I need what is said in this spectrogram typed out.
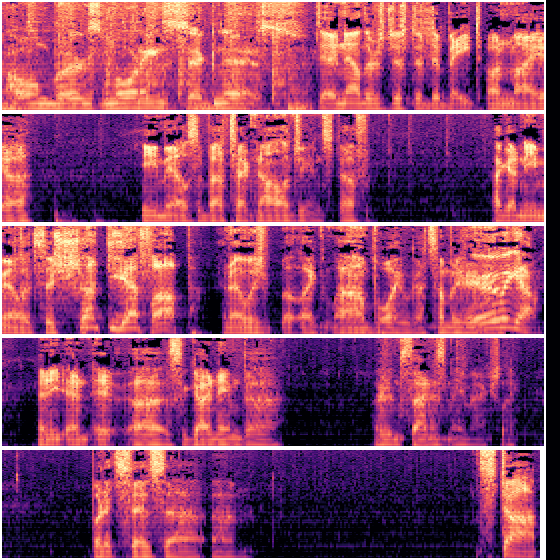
Holmberg's morning sickness. uh, now there's just a debate on my uh, emails about technology and stuff. I got an email that says "Shut the f up," and I was like, "Oh boy, we got somebody." Here we go. And he, and it, uh, it's a guy named uh, I didn't sign his name actually, but it says, uh, um, "Stop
